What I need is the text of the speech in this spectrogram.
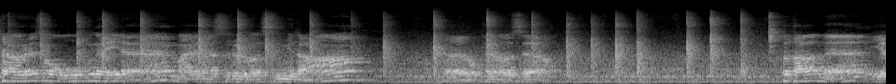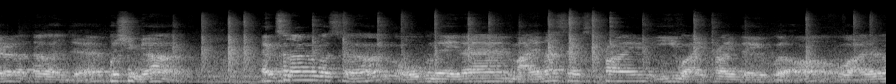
자, 그래서 5분의 1에 마이너스를 넣습니다. 자, 이렇게 넣었어요. 그 다음에 얘를 갖다가 이제 보시면 x라는 것은 5분의 1에 마이너스 x 프라임 2y 프라임 되겠고요. y는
